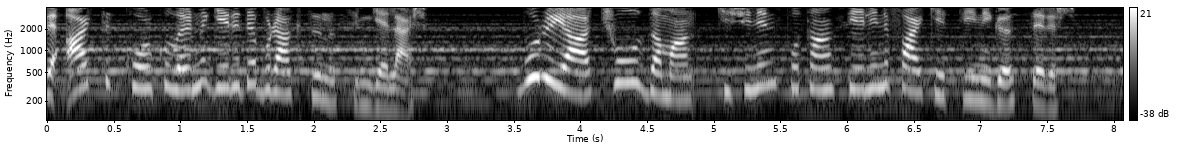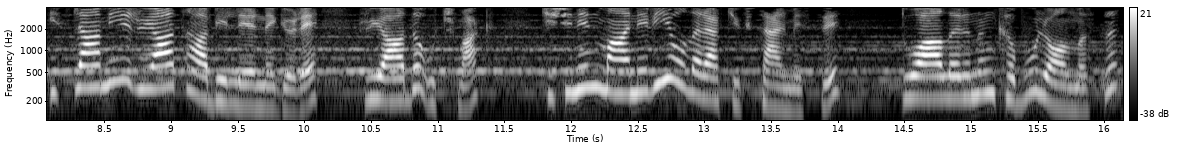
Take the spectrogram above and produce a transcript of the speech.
ve artık korkularını geride bıraktığını simgeler. Bu rüya çoğu zaman kişinin potansiyelini fark ettiğini gösterir. İslami rüya tabirlerine göre rüyada uçmak, kişinin manevi olarak yükselmesi, dualarının kabul olması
